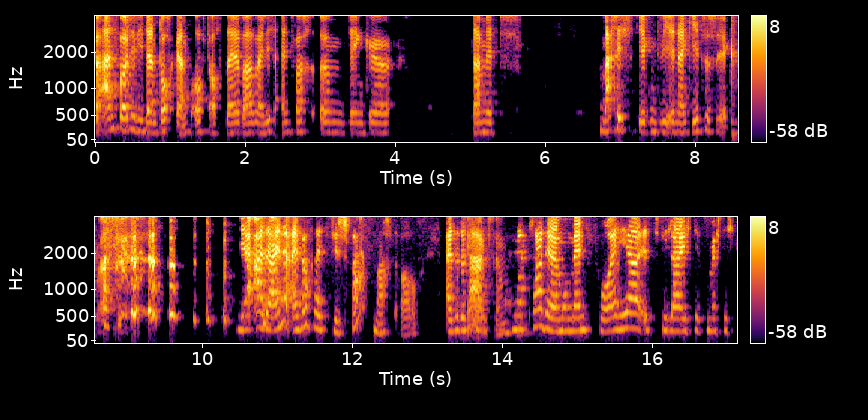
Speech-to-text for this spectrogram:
beantworte die dann doch ganz oft auch selber, weil ich einfach ähm, denke, damit mache ich irgendwie energetisch irgendwas. ja, alleine einfach, weil es dir Spaß macht auch. Also das ja, ist, klar. na klar, der Moment vorher ist vielleicht, jetzt möchte ich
